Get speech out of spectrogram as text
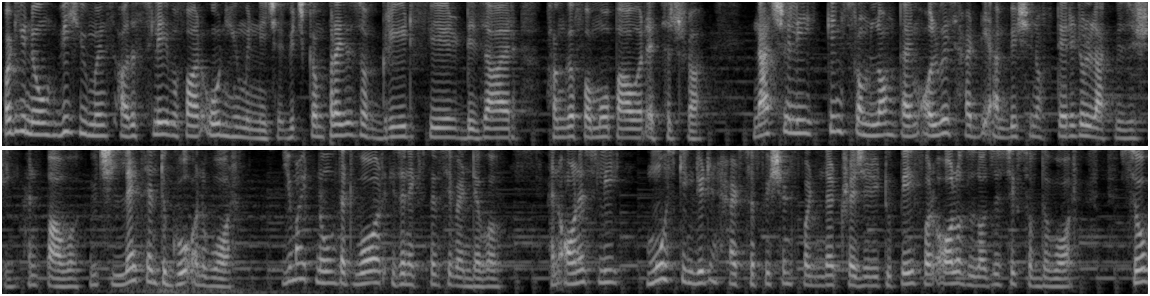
But you know, we humans are the slave of our own human nature which comprises of greed, fear, desire, hunger for more power, etc. Naturally, kings from long time always had the ambition of territorial acquisition and power which led them to go on war. You might know that war is an expensive endeavor and honestly, most kings didn't had sufficient fund in their treasury to pay for all of the logistics of the war. So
